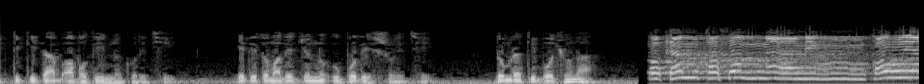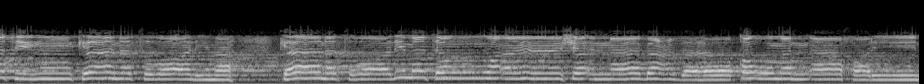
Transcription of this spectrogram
একটি কিতাব অবতীর্ণ করেছি এতে তোমাদের জন্য উপদেশ রয়েছে তোমরা কি বোঝো না وكم قصمنا من قرية كانت ظالمة كانت ظالمة وأنشأنا بعدها قوما آخرين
